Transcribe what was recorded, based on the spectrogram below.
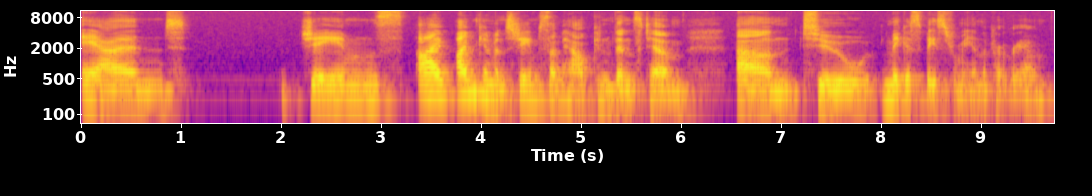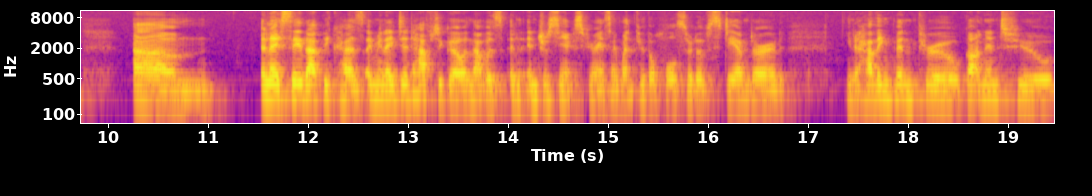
and James, I I'm convinced James somehow convinced him um, to make a space for me in the program. Um, and I say that because I mean I did have to go, and that was an interesting experience. I went through the whole sort of standard, you know, having been through, gotten into,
